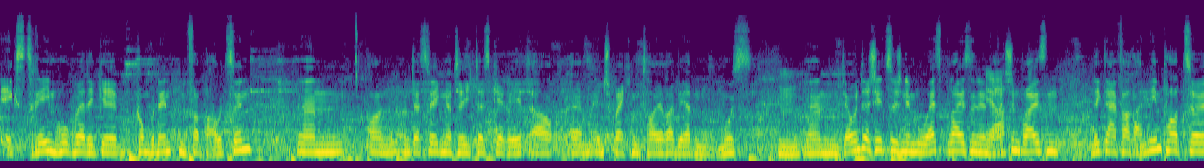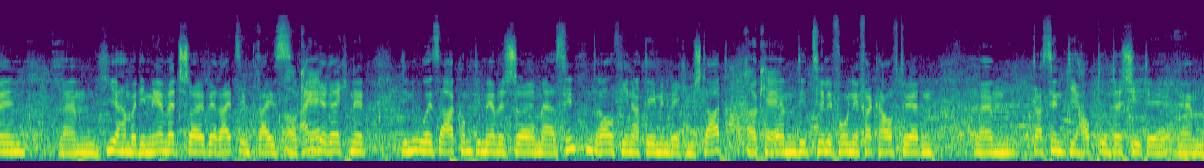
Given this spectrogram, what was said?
extrem hochwertige Komponenten verbaut sind ähm, und, und, deswegen natürlich das Gerät auch ähm, entsprechend teurer werden muss. Hm. Ähm, der Unterschied zwischen dem US-Preis und den ja. deutschen Preisen liegt einfach an Importzöllen, Ähm, hier haben wir die Mehrwertsteuer bereits im Preis Okay. eingerechnet. In den USA kommt die Mehrwertsteuer immer erst hinten drauf, je nachdem in welchem Staat Okay. ähm, die Telefone verkauft werden. Ähm, das sind die Hauptunterschiede, ähm,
